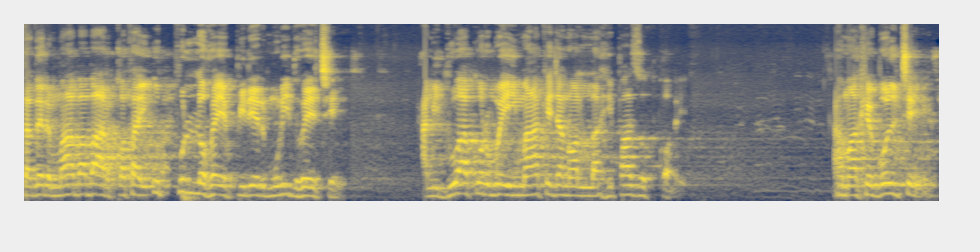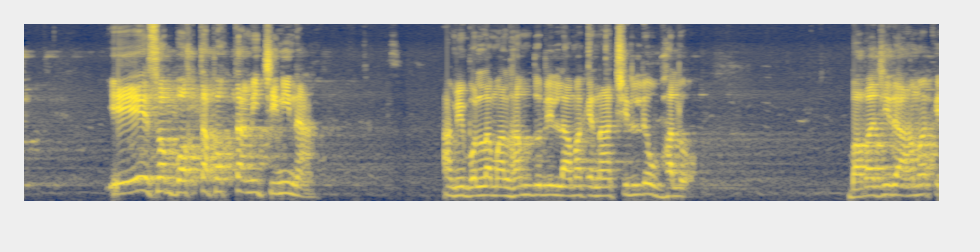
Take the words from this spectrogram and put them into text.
তাদের মা বাবার কথায় উৎফুল্ল হয়ে পীরের মুড়িদ হয়েছে। আমি দোয়া করব এই মাকে যেন আল্লাহ হেফাজত করে। আমাকে বলছে, এ সব বক্তা ফক্তা আমি চিনি না। আমি বললাম, আলহামদুলিল্লাহ, আমাকে না চিনলেও ভালো। বাবাজিরা আমাকে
